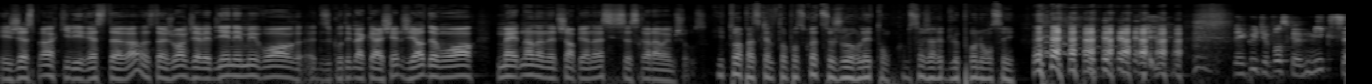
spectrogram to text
et j'espère qu'il y restera. C'est un joueur que j'avais bien aimé voir euh, du côté de la KHL. J'ai hâte de voir maintenant dans notre championnat si ce sera la même chose. Et toi, Pascal, t'en penses quoi de ce joueur laiton Comme ça, j'arrête de le prononcer. Mais écoute, je pense que Mix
